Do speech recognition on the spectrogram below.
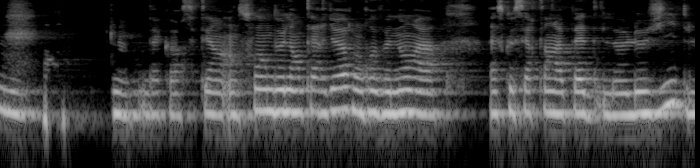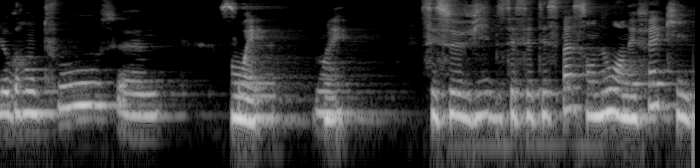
Mmh. Mmh, d'accord, c'était un, soin de l'intérieur en revenant à, à, ce que certains appellent le, vide, le grand tout. ouais, ouais. C'est ce vide, c'est cet espace en nous, en effet, qui,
